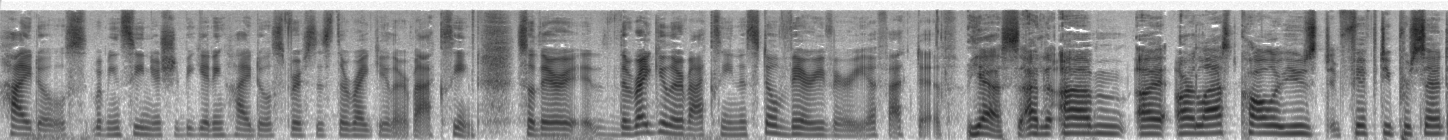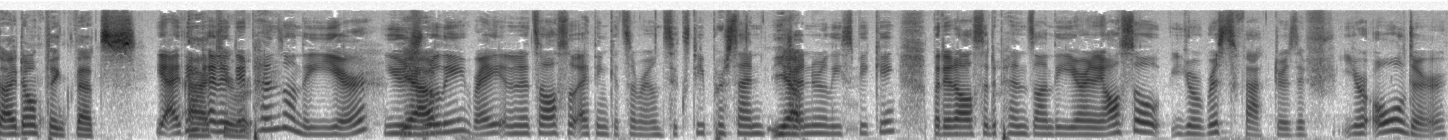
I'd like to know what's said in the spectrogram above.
high dose. I mean, seniors should be getting high dose versus the regular vaccine. So there, the regular vaccine is still very, very effective. Yes, and um, I, our last caller used fifty percent. I don't think that's Yeah, I think, accurate. and it depends on the year usually, right? And it's also, I think it's around sixty percent Yep. generally speaking. But it also depends on the year, and also your risk factors. If you're older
